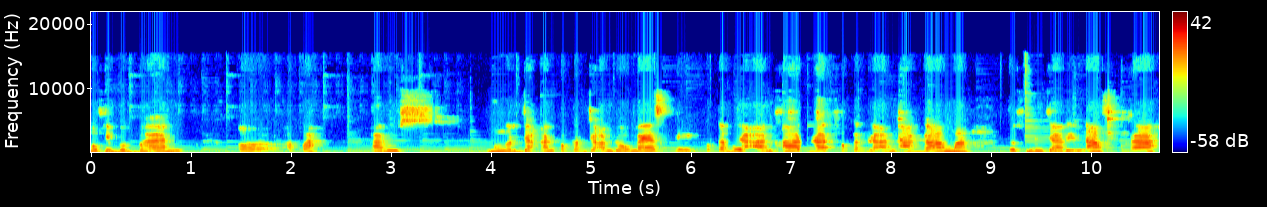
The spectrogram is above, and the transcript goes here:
multi beban uh, apa harus mengerjakan pekerjaan domestik, pekerjaan adat, pekerjaan agama, terus mencari nafkah,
